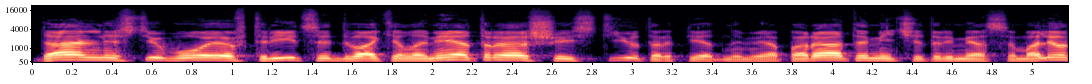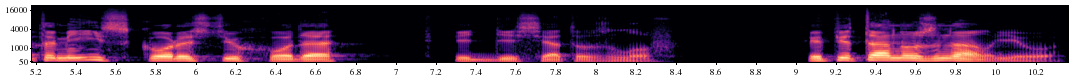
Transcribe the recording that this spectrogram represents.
дальностью боя в 32 километра, шестью торпедными аппаратами, четырьмя самолетами и скоростью хода в 50 узлов. Капитан узнал его.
